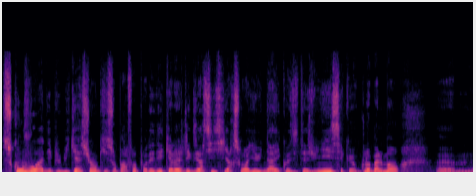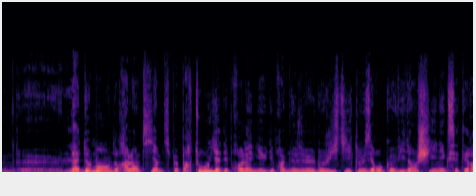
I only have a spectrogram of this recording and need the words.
Ce qu'on voit des publications qui sont parfois pour des décalages d'exercice, hier soir il y a une Nike aux États-Unis, c'est que globalement euh, euh, la demande ralentit un petit peu partout. Il y a des problèmes, il y a eu des problèmes de logistique, le zéro Covid en Chine, etc.,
